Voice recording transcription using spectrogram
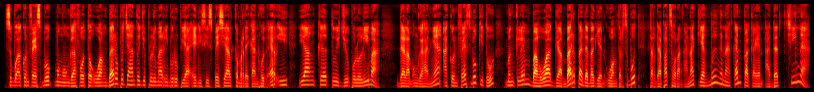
sebuah akun Facebook mengunggah foto uang baru pecahan Rp75.000 edisi spesial kemerdekaan HUT RI yang ke-75. Dalam unggahannya, akun Facebook itu mengklaim bahwa gambar pada bagian uang tersebut terdapat seorang anak yang mengenakan pakaian adat Cina.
